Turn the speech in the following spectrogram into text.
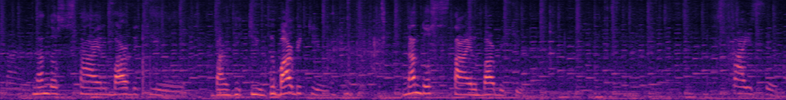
Style. Nando's style barbecue. Barbecue. barbecue. Nando's style barbecue. Spicy.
